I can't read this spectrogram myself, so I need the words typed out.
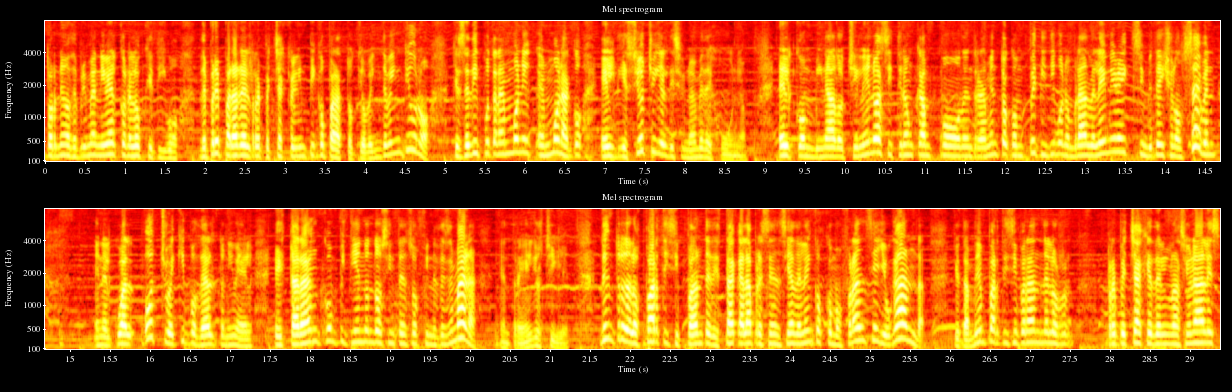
torneos de primer nivel con el objetivo de preparar el repechaje olímpico para Tokio 2021, que se disputará en, en Mónaco el 18 y el 19 de junio. El combinado chileno asistirá a un campo de entrenamiento competitivo nombrado el Emirates Invitational 7 en el cual ocho equipos de alto nivel estarán compitiendo en dos intensos fines de semana, entre ellos Chile. Dentro de los participantes destaca la presencia de elencos como Francia y Uganda, que también participarán de los repechajes de los nacionales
